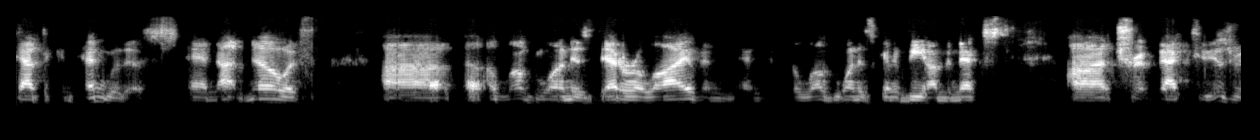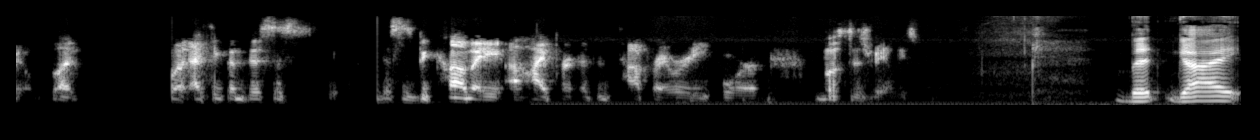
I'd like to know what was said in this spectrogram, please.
to have to contend with this and not know if uh, a loved one is dead or alive, and, and the loved one is going to be on the next uh, trip back to Israel. But but I think that this is this has become a, a high top priority for most Israelis. But Guy,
